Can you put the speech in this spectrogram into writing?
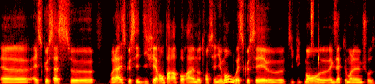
Est-ce que ça se... Voilà, est-ce que c'est différent par rapport à un autre enseignement ou est-ce que c'est typiquement exactement la même chose?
